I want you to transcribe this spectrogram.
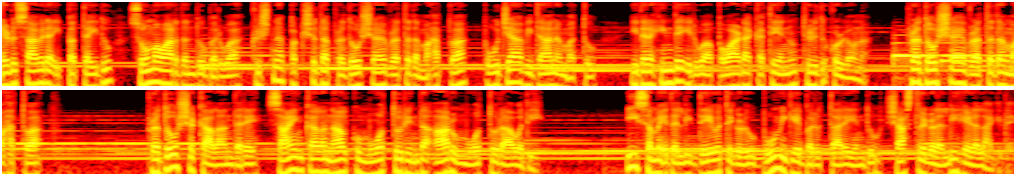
ಎರಡು ಸಾವಿರ ಇಪ್ಪತ್ತೈದು, ಸೋಮವಾರದಂದು ಬರುವ ಕೃಷ್ಣ ಪಕ್ಷದ ಪ್ರದೋಷ ವ್ರತದ ಮಹತ್ವ, ಪೂಜಾ ವಿಧಾನ ಮತ್ತು ಇದರ ಹಿಂದೆ ಇರುವ ಪವಾಡ ಕಥೆಯನ್ನು ತಿಳಿದುಕೊಳ್ಳೋಣ. ಪ್ರದೋಷ ವ್ರತದ ಮಹತ್ವ. ಪ್ರದೋಷ ಕಾಲ ಅಂದರೆ ಸಾಯಂಕಾಲ ನಾಲ್ಕು ಮೂವತ್ತರಿಂದ ಆರು ಮೂವತ್ತರ ಅವಧಿ ಈ ಸಮಯದಲ್ಲಿ ದೇವತೆಗಳು ಭೂಮಿಗೆ ಬರುತ್ತಾರೆ ಎಂದು ಶಾಸ್ತ್ರಗಳಲ್ಲಿ ಹೇಳಲಾಗಿದೆ.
